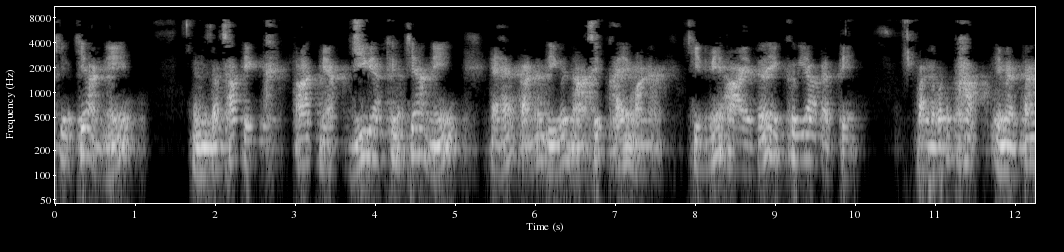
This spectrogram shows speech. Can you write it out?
කියලා කියන්නේ සතෙක් ආත්මයක් ජීවයක් කියලා කියන්නේ ඇහැ කන දිව නාසය කය මන කියන මේ ආයතන එක් ක්‍රියාපැත්තේ. බලනකොට පහ. එහෙම නැත්නම්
